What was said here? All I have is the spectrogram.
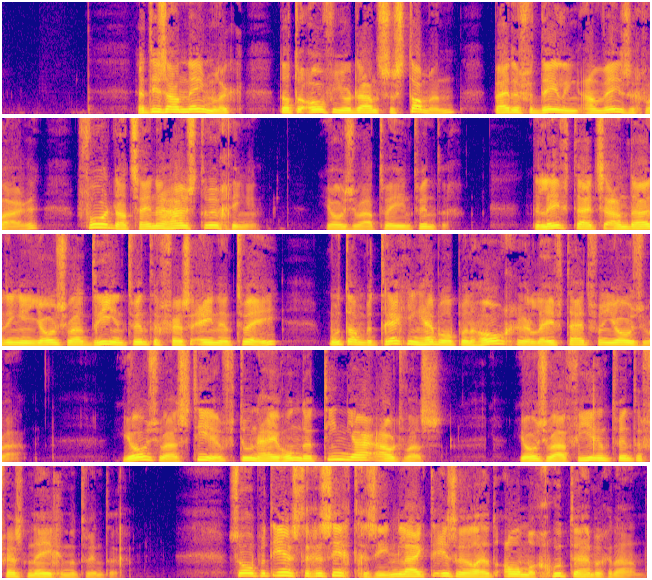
Het is aannemelijk dat de overjordaanse stammen bij de verdeling aanwezig waren voordat zij naar huis teruggingen. Jozua 22. De leeftijdsaanduiding in Jozua 23 vers 1 en 2 moet dan betrekking hebben op een hogere leeftijd van Jozua. Jozua stierf toen hij 110 jaar oud was. Jozua 24 vers 29. Zo op het eerste gezicht gezien lijkt Israël het allemaal goed te hebben gedaan.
